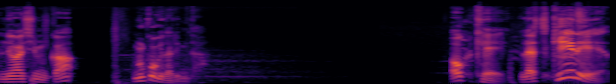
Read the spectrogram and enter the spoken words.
안녕하십니까? 물고기 다리입니다. 오케이 렛츠 it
